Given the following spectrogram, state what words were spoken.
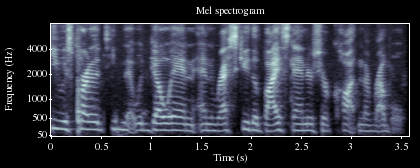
he was part of the team that would go in and rescue the bystanders who are caught in the rubble.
